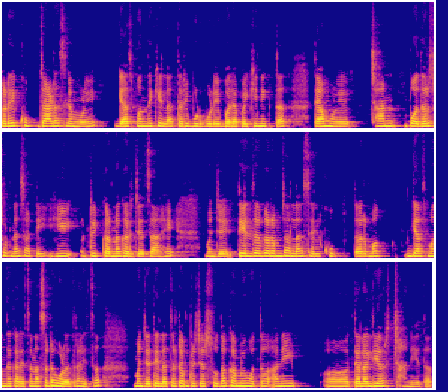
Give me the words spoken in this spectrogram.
कढई खूप जाड असल्यामुळे गॅस बंद केला तरी बुडबुडे बऱ्यापैकी निघतात. त्यामुळे छान पदर सुटण्यासाठी ही ट्रिक करणं गरजेचं आहे. म्हणजे तेल जर गरम झालं असेल खूप तर मग गॅस बंद करायचं असं ढवळत राहायचं. म्हणजे तेलाचं टेम्परेचरसुद्धा कमी होतं आणि त्याला लेअर्स छान येतात.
